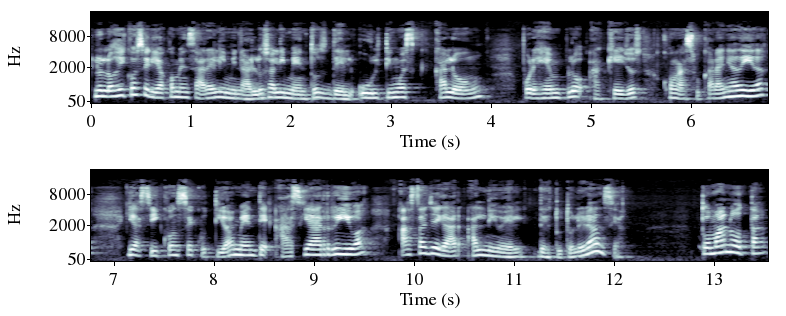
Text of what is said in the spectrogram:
Lo lógico sería comenzar a eliminar los alimentos del último escalón, por ejemplo, aquellos con azúcar añadida, y así consecutivamente hacia arriba hasta llegar al nivel de tu tolerancia. Toma nota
